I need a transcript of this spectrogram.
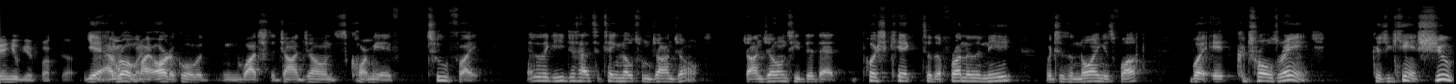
then he'll get fucked up. yeah, I wrote play. my article and watched the Jon Jones Cormier two fight, and it was like he just has to take notes from Jon Jones. Jon Jones, he did that push kick to the front of the knee, which is annoying as fuck, but it controls range. because you can't shoot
